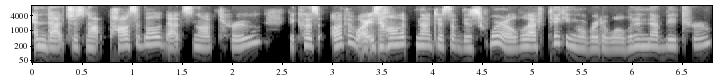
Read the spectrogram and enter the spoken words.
and that's just not possible. That's not true because otherwise all hypnotists of this world will have taken over the world. Wouldn't that be true?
